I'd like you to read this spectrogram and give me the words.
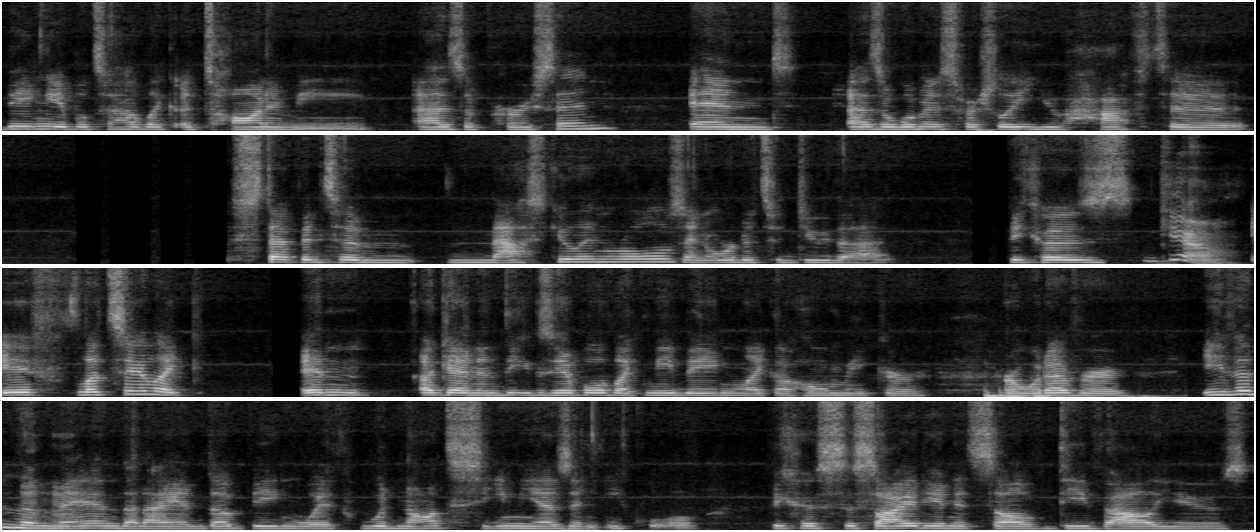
being able to have like autonomy as a person and as a woman especially you have to step into masculine roles in order to do that because Yeah. if let's say like in again in the example of like me being like a homemaker or whatever even the Mhm. man that i end up being with would not see me as an equal because society in itself devalues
